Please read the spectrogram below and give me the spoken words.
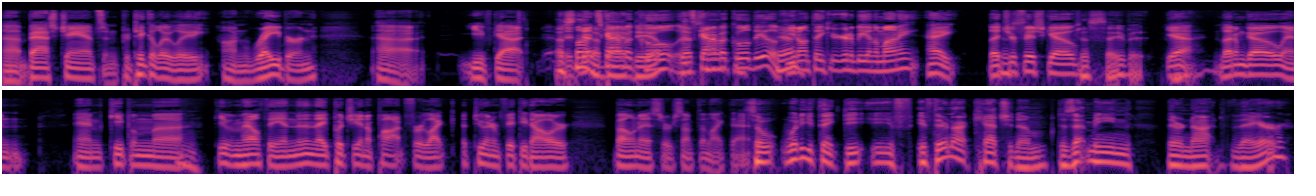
uh, bass champs, and particularly on Rayburn, uh, you've got That's not a kind of a deal. cool. That's It's kind of a cool deal. If you don't think you're going to be in the money, hey, let your fish go. just save it. Yeah, let them go and and keep them uh, Hmm. keep them healthy, and then they put you in a pot for like a two hundred fifty dollar bonus or something like that. So, what do you think? Do you- if if they're not catching them, does that mean they're not there?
